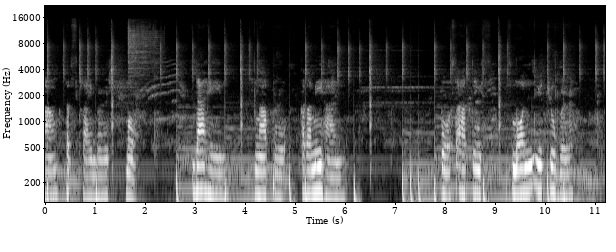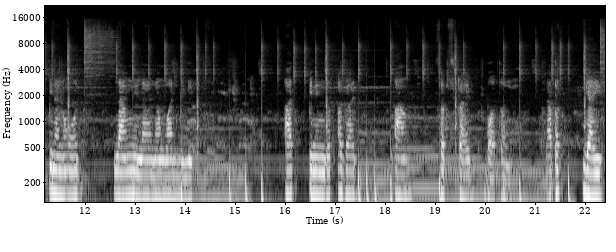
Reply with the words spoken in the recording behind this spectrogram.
ang subscribers mo. Dahil nga po karamihan po sa ating small YouTuber pinanood lang nila ng 1 minute at pinindot agad ang subscribe button. Dapat guys,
